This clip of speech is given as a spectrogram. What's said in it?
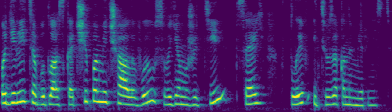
Поділіться, будь ласка, чи помічали ви у своєму житті цей вплив і цю закономірність?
